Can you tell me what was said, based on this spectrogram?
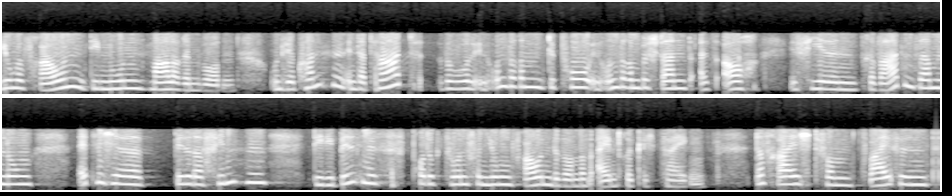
junge Frauen, die nun Malerin wurden. Und wir konnten in der Tat sowohl in unserem Depot, in unserem Bestand, als auch in vielen privaten Sammlungen etliche Bilder finden, die die Bildnisproduktion von jungen Frauen besonders eindrücklich zeigen. Das reicht vom zweifelnd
